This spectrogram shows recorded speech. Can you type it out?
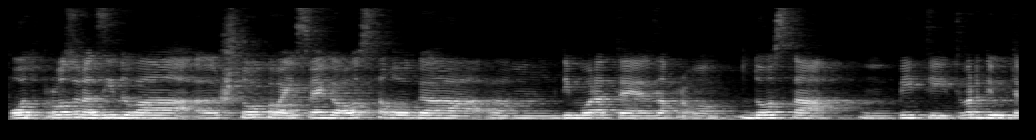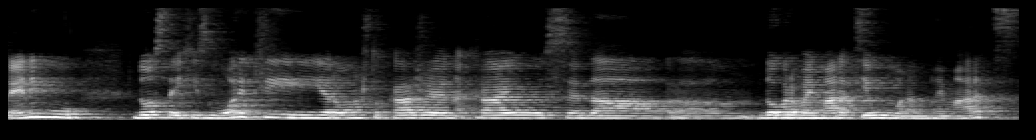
od prozora, zidova, štokova i svega ostaloga gdje morate zapravo dosta biti tvrdi u treningu, dosta ih izmoriti jer ono što kaže na kraju se da dobar vajmarac je umoran vajmarac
